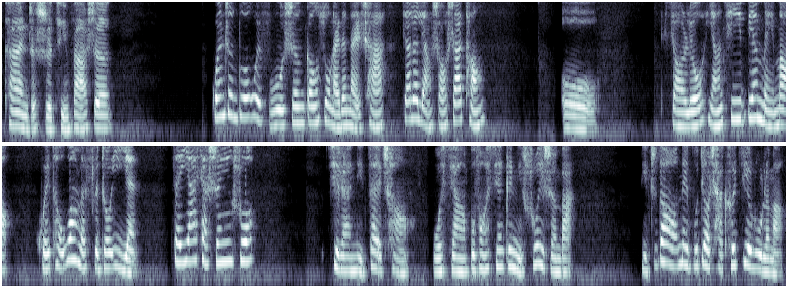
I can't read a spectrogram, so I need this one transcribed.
看着事情发生。关正多为服务生刚送来的奶茶加了两勺砂糖。哦，小刘扬起一边眉毛，回头望了四周一眼，再压下声音说：“既然你在场，我想不妨先跟你说一声吧。你知道内部调查科介入了吗？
